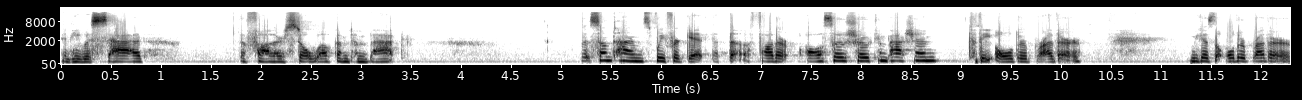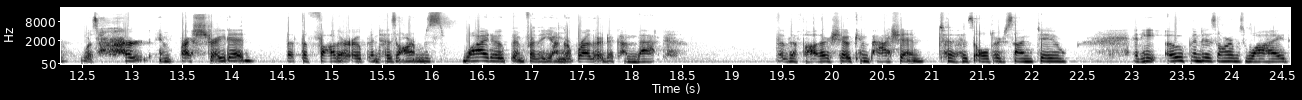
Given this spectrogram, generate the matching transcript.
and he was sad. The father still welcomed him back. But sometimes we forget that the father also showed compassion to the older brother because the older brother was hurt and frustrated that the father opened his arms wide open for the younger brother to come back. But the father showed compassion to his older son too, and he opened his arms wide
